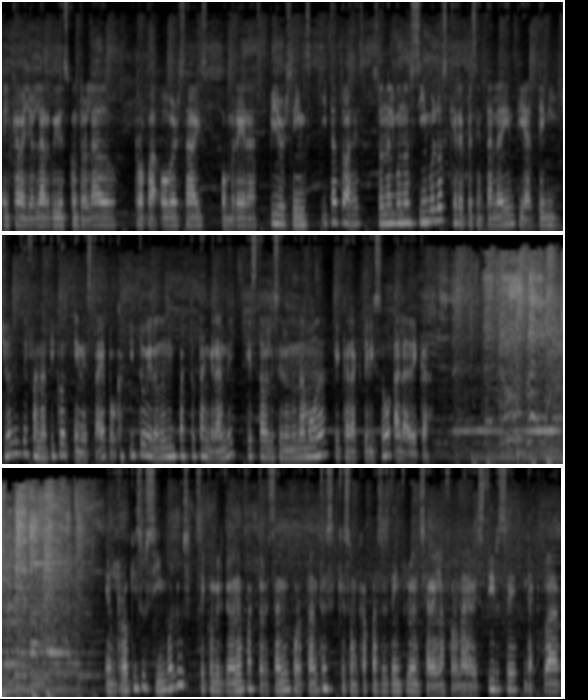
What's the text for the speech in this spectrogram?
El cabello largo y descontrolado, ropa oversize, hombreras, piercings y tatuajes son algunos símbolos que representan la identidad de millones de fanáticos en esta época y tuvieron un impacto tan grande que establecieron una moda que caracterizó a la década. El rock y sus símbolos se convirtieron en factores tan importantes que son capaces de influenciar en la forma de vestirse, de actuar,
